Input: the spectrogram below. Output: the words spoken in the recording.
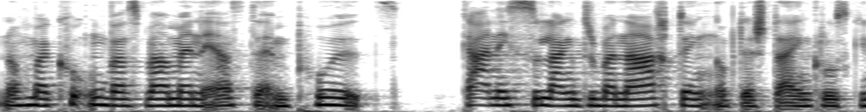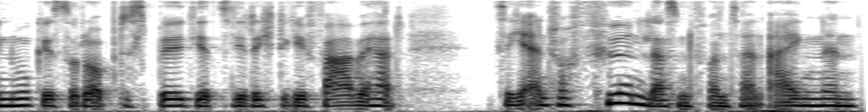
nochmal gucken, was war mein erster Impuls. Gar nicht so lange drüber nachdenken, ob der Stein groß genug ist oder ob das Bild jetzt die richtige Farbe hat sich einfach führen lassen von seinen eigenen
